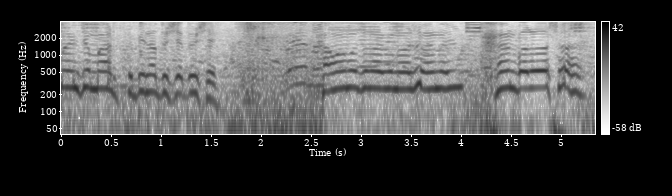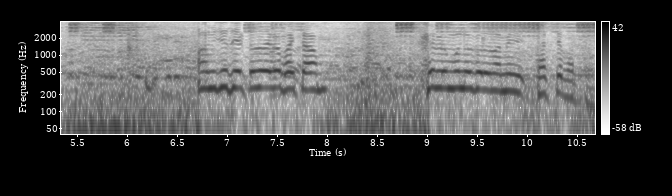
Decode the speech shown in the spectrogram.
মানুষে মারছে বিনা দুষে দুষে। আমার মতন আর কোনো অসহায় নেই। আমি বড় অসহায়। আমি যদি একটা জায়গা পাইতাম তাহলে মনে করুন আমি থাকতে পারতাম।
